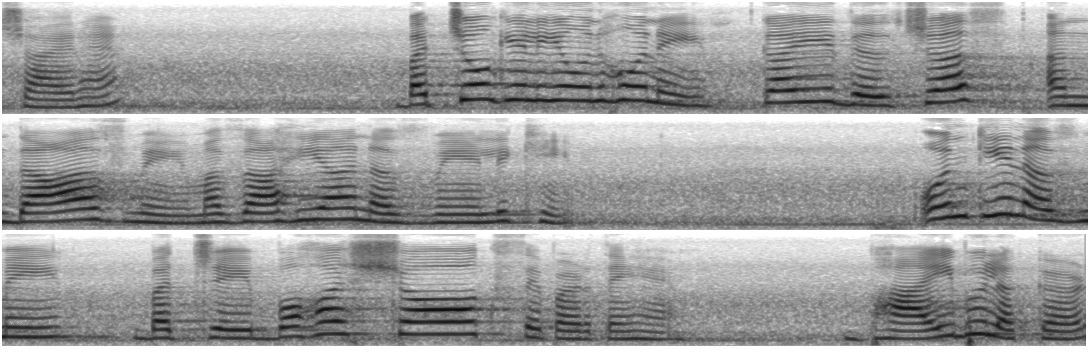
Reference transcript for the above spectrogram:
शायर हैं। बच्चों के लिए उन्होंने कई दिलचस्प अंदाज में मज़ाहिया नज़में लिखीं। उनकी नज़में बच्चे बहुत शौक़ से पढ़ते हैं। भाई भुलक्कड़,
